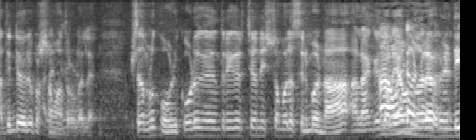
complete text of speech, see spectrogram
അതിന്റെ ഒരു പ്രശ്നം മാത്രമേ ഉള്ളൂ അല്ലേ? പക്ഷെ നമ്മൾ കോഴിക്കോട് കേന്ദ്രീകരിച്ച് തന്നെ ഇഷ്ടംപോലെ സിനിമ ഉണ്ട്. ആ ലാംഗ്വേജ് അറിയാവുന്നവരെ വേണ്ടി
